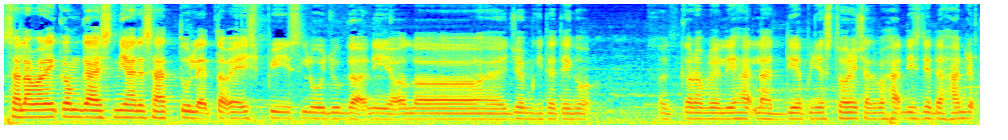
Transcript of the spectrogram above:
Assalamualaikum guys. Ni ada satu laptop HP slow juga ni. Ya Allah. Jom kita tengok. Korang boleh lihat lah Dia punya storage atau hard disk dia dah 100%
